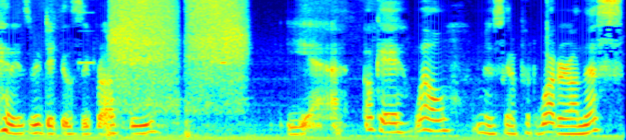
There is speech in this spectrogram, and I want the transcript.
it is ridiculously frosty. Yeah. Okay, well, I'm just gonna put water on this.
